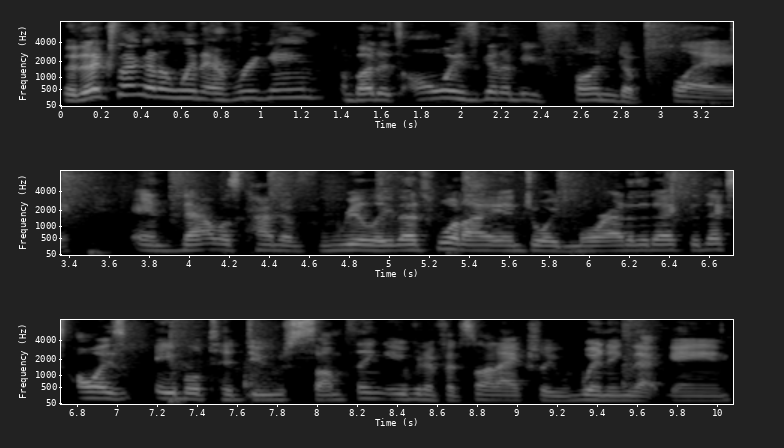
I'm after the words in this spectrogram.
deck's not going to win every game, but it's always going to be fun to play, and that was kind of really that's what I enjoyed more out of the deck. The deck's always able to do something, even if it's not actually winning that game,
